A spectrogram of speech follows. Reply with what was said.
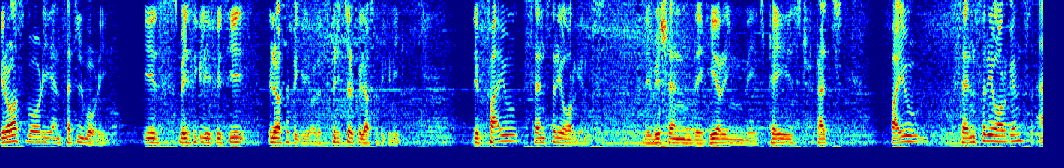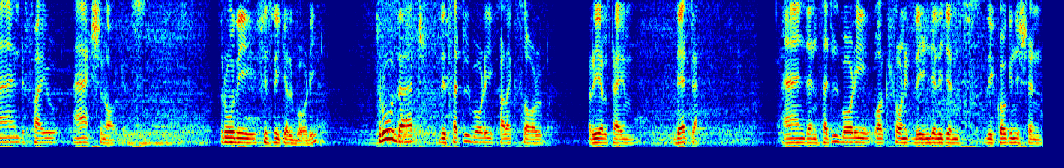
gross body and subtle body is basically, if you see philosophically or the spiritual philosophically, the five sensory organs the vision, the hearing, the taste, touch, five sensory organs and five action organs through the physical body. Through that, the subtle body collects all real time data and then subtle body works on it, the intelligence, the cognition,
